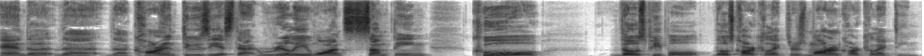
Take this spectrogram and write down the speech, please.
and the the the car enthusiast that really wants something cool those people those car collectors modern car collecting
